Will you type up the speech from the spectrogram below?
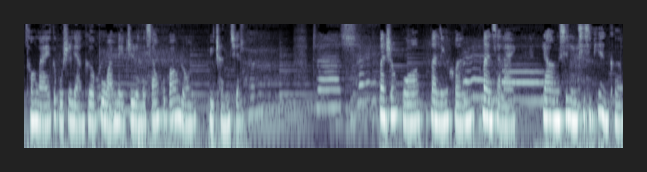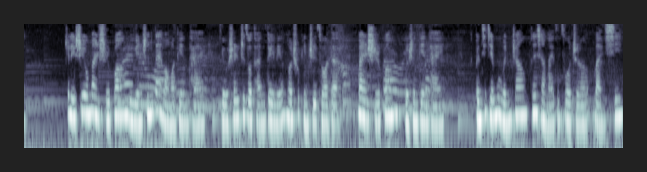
从来都不是两个不完美之人的相互包容与成全。慢生活，慢灵魂，慢下来，让心灵栖息片刻。这里是由慢时光与原声带网络电台有声制作团队联合出品制作的慢时光有声电台。本期节目文章分享来自作者惋惜。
